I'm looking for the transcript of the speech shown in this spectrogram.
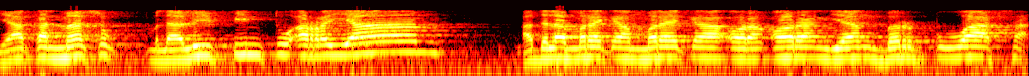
Yang akan masuk melalui pintu Ar-Rayyan adalah mereka-mereka orang-orang yang berpuasa.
